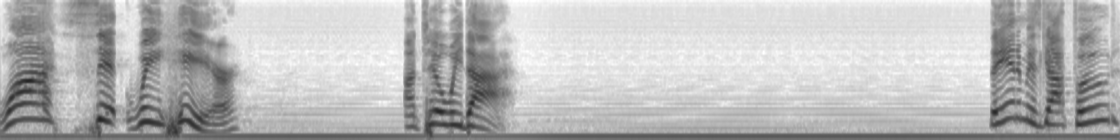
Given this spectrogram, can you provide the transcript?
Why sit we here until we die? The enemy's got food.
